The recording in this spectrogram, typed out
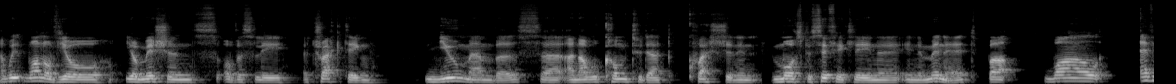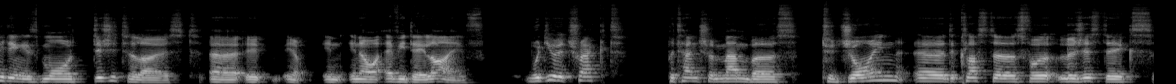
And with one of your your missions, obviously attracting new members, uh, and I will come to that question in more specifically in a, in a minute. But while everything is more digitalized, uh, it, you know, in in our everyday life, would you attract potential members to join uh, the clusters for logistics,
